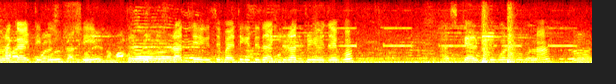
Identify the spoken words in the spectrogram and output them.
আমরা গাড়িতে বসছি, তো রাত্রি হয়ে গেছে বাড়িতে গেতে একটু রাত্রি হয়ে যাইব। আজকে আর বড় করব না। আমার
